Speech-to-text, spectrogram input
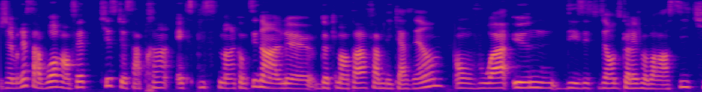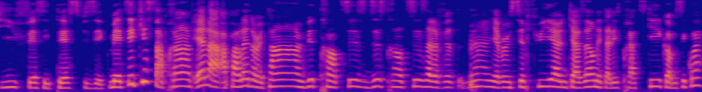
J'aimerais savoir en fait qu'est-ce que ça prend explicitement? Comme tu sais dans le documentaire Femmes des casernes, on voit une des étudiantes du collège Montmorency qui fait ses tests physiques. Mais tu sais qu'est-ce que ça prend? Elle, elle, elle parlait d'un temps 8:36, 10:36, elle a fait ben, il y avait un circuit à une caserne, elle est allée se pratiquer comme c'est quoi?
